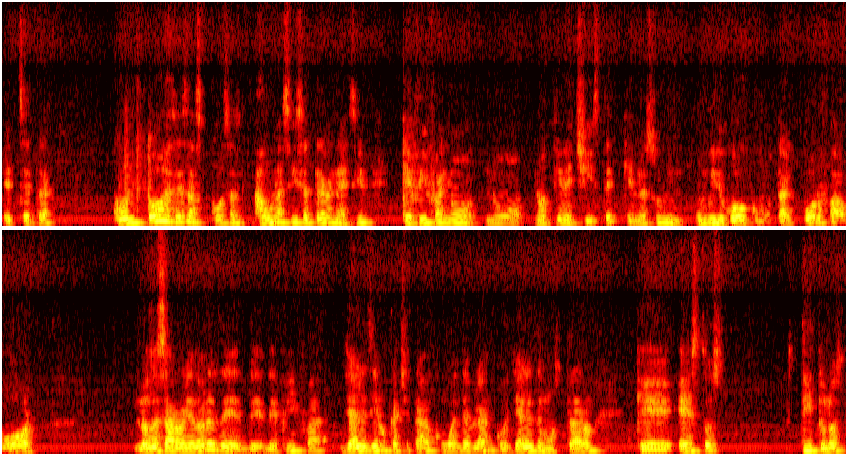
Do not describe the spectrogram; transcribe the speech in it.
etcétera. Con todas esas cosas, aún así se atreven a decir que FIFA no, no, no tiene chiste, que no es un, videojuego como tal, por favor. Los desarrolladores de, FIFA ya les dieron cachetada con guante blanco, ya les demostraron que estos títulos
